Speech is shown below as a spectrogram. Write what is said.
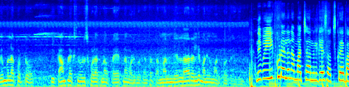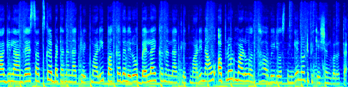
ಬೆಂಬಲ ಕೊಟ್ಟು ಈ ಕಾಂಪ್ಲೆಕ್ಸ್ನ ಉಳಿಸ್ಕೊಳ್ಳೋಕೆ ನಾವು ಪ್ರಯತ್ನ ಮಾಡಬೇಕಂತ ತಮ್ಮನ್ನೆಲ್ಲರಲ್ಲಿ ಮನವಿ ಮಾಡ್ಕೊಳ್ತಾ ಇದ್ದೀನಿ. ನೀವು ಈ ಕೂಡ ಎಲ್ಲ ನಮ್ಮ ಚಾನಲ್ಗೆ ಸಬ್ಸ್ಕ್ರೈಬ್ ಆಗಿಲ್ಲ ಅಂದರೆ ಸಬ್ಸ್ಕ್ರೈಬ್ ಬಟನನ್ನು ಕ್ಲಿಕ್ ಮಾಡಿ, ಪಕ್ಕದಲ್ಲಿರೋ ಬೆಲ್ ಐಕನನ್ನು ಕ್ಲಿಕ್ ಮಾಡಿ, ನಾವು ಅಪ್ಲೋಡ್ ಮಾಡುವಂತಹ ವೀಡಿಯೋಸ್ ನಿಮಗೆ ನೋಟಿಫಿಕೇಶನ್ ಬರುತ್ತೆ.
